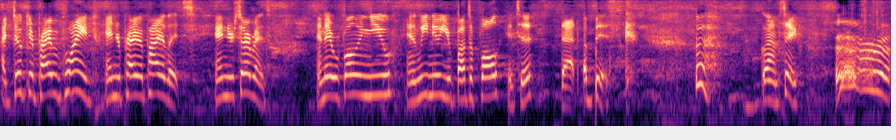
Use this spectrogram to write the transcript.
I took your private plane and your private pilots and your servants, and they were following you, and we knew you were about to fall into that abyss. Glad I'm safe.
